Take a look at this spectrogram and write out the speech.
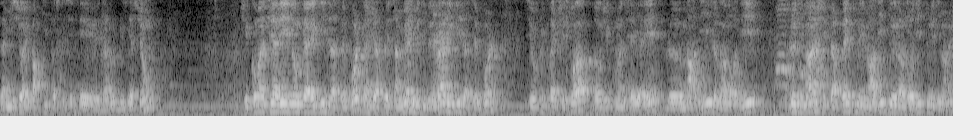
la mission est partie parce que c'était dans l'obligation. J'ai commencé à aller donc à l'église à Saint-Paul. Quand j'ai appelé Samuel, il me dit ben, va à l'église à Saint-Paul, c'est au plus près de chez toi. Donc j'ai commencé à y aller le mardi, le vendredi, le dimanche, et puis après tous les mardis, tous les vendredis, tous les dimanches.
